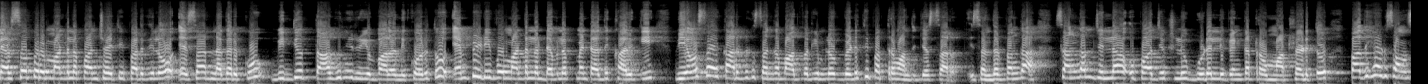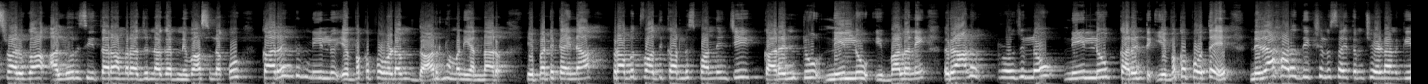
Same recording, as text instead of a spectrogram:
నర్సాపురం మండల పంచాయతీ పరిధిలో ఎస్ఆర్ నగర్కు విద్యుత్ తాగునీరు ఇవ్వాలని కోరుతూ ఎంపీడీఓ మండల డెవలప్మెంట్ అధికారికి వ్యవసాయ కార్మిక సంఘం ఆధ్వర్యంలో విడతి పత్రం అందజేశారు. ఈ సందర్భంగా సంఘం జిల్లా ఉపాధ్యక్షులు గుడెల్లి వెంకట్రావు మాట్లాడుతూ పదిహేడు సంవత్సరాలుగా అల్లూరి సీతారామరాజు నగర్ నివాసులకు కరెంటు నీళ్ళు ఇవ్వకపోవడం దారుణమని అన్నారు. ఇప్పటికైనా ప్రభుత్వ అధికారులు స్పందించి కరెంటు నీళ్ళు ఇవ్వాలని రాను రోజుల్లో నీళ్ళు కరెంటు ఇవ్వకపోతే నిరాహార దీక్షలు సైతం చేయడానికి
